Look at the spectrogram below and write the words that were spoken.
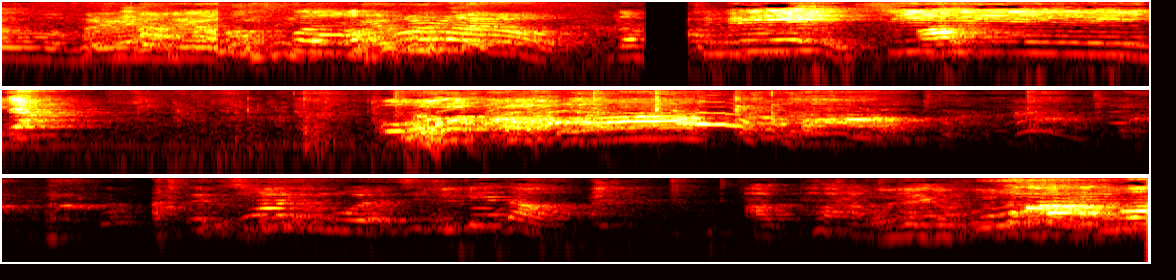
이거 뭐 배부르요. 없어. 배불러요. 준비 시작. 오. 뭐야 기계다. 아파랑. 우와. 우와.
